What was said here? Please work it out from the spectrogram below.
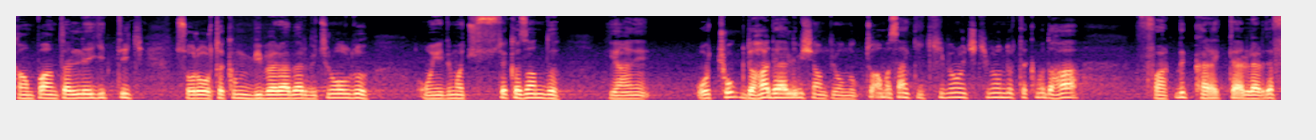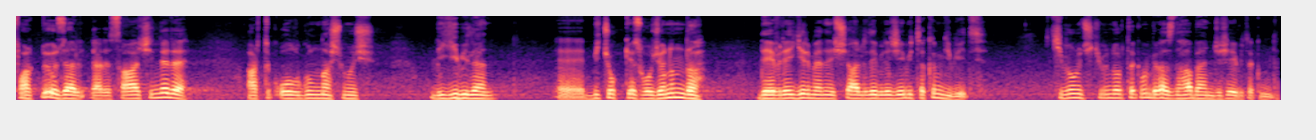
Kampa Antalya'ya gittik. Sonra o takım bir beraber bütün oldu. 17 maç üst üste kazandı. Yani o çok daha değerli bir şampiyonluktu. Ama sanki 2013-2014 takımı daha farklı karakterlerde, farklı özelliklerde, saha içinde de artık olgunlaşmış, ligi bilen, e, birçok kez hocanın da devreye girmeden işi halledebileceği bir takım gibiydi. 2013-2014 takımı biraz daha bence şey bir takımdı.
